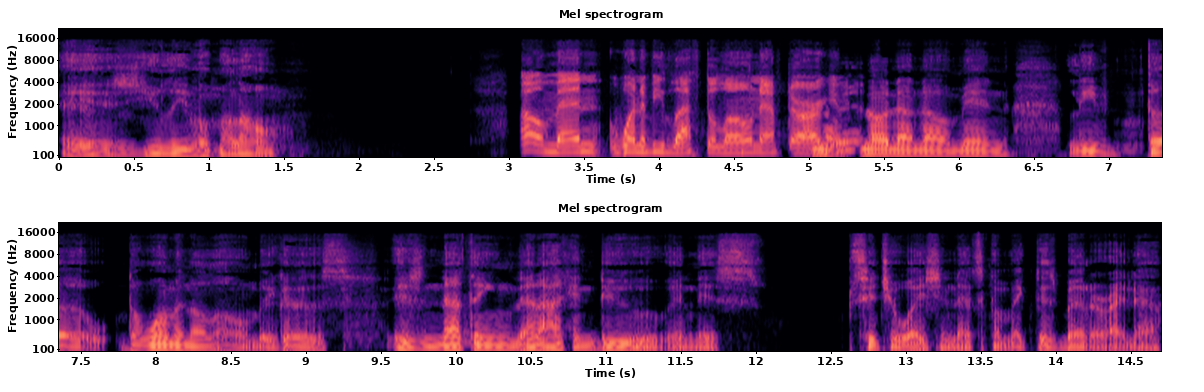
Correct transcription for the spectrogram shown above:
is you leave them alone. Oh, men want to be left alone after argument? No, no, no, no. Men leave the the woman alone because there's nothing that I can do in this situation that's gonna make this better right now.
